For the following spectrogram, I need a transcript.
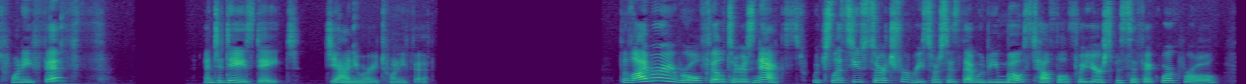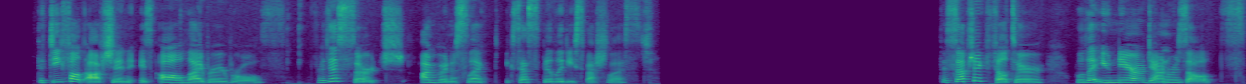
25th and today's date, January 25th. The library role filter is next, which lets you search for resources that would be most helpful for your specific work role. The default option is all library roles. For this search, I'm going to select Accessibility Specialist. The subject filter will let you narrow down results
